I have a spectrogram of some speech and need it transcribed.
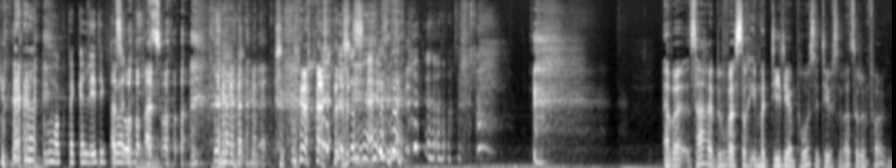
wo Hockback erledigt Also, worden also. ist. Also, nein. Aber Sarah, du warst doch immer die, die am positivsten war zu den Folgen.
